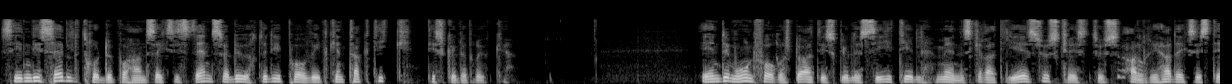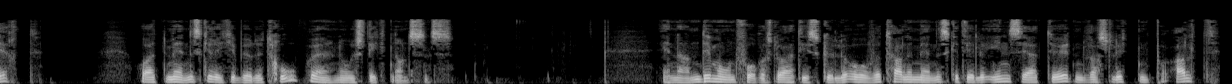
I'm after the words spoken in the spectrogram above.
Siden de selv trodde på hans eksistens, så lurte de på hvilken taktikk de skulle bruke. En demon foreslo at de skulle si til mennesker at Jesus Kristus aldri hadde eksistert, og at mennesker ikke burde tro på noe slikt nonsens. En annen demon foreslo at de skulle overtale mennesket til å innse at døden var slutten på alt,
